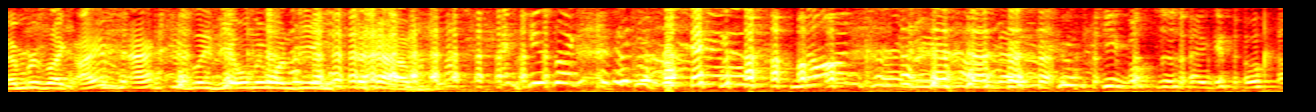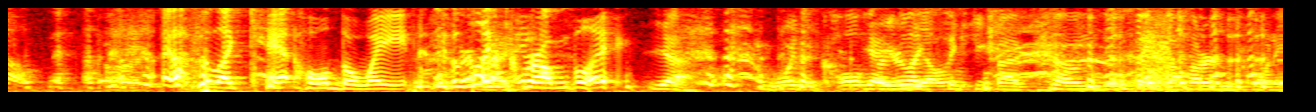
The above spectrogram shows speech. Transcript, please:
Ember's like, I am actively the only one being stabbed. and he's like, which of the two non-currently in combat people should I go help now? I also like can't hold the weight, just like Right. crumbling. Yeah, I'm going to call yeah. for You're like 65 pounds. This thing's 120.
